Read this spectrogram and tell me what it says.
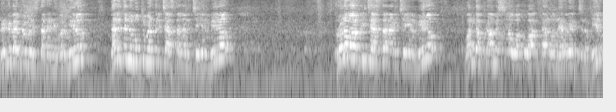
రెండు బెడ్రూమ్లు ఇస్తానని ఎవరు మీరు? దళితుని ముఖ్యమంత్రి చేస్తానని చేయను మీరు? రుణమాఫీ చేస్తానని చేయను మీరు? వంద ప్రామిస్లో ఒక వాగ్దానం నెరవేర్చిన మీరు?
